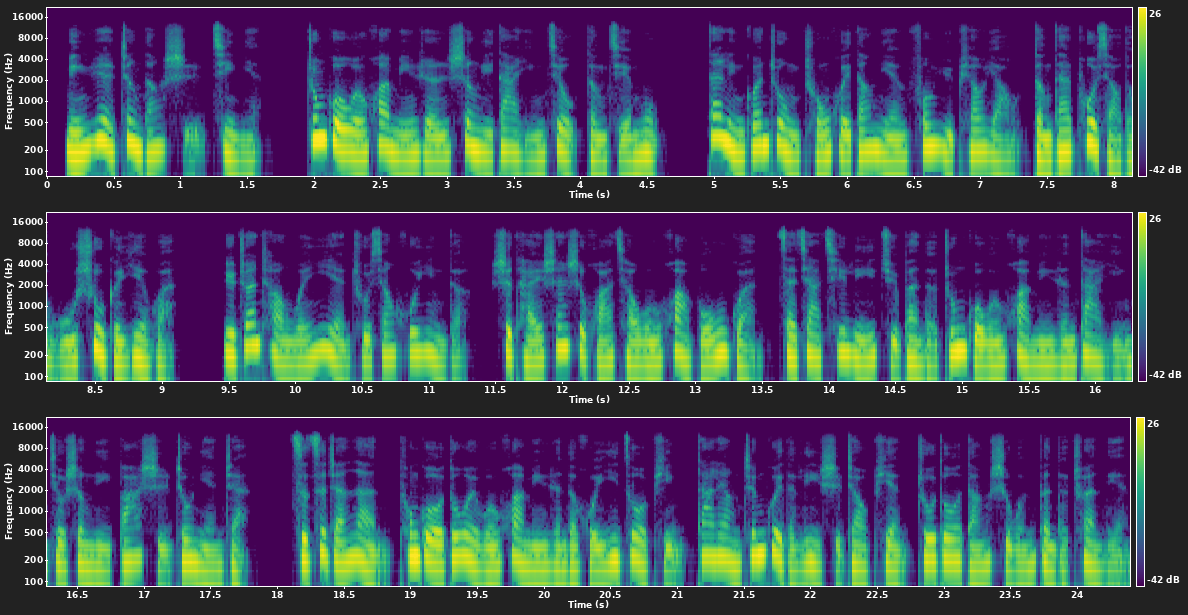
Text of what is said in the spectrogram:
“明月正当时”纪念中国文化名人胜利大营救等节目。带领观众重回当年风雨飘摇、等待破晓的无数个夜晚。与专场文艺演出相呼应的是，台山市华侨文化博物馆在假期里举办的中国文化名人大营救胜利八十周年展。此次展览通过多位文化名人的回忆作品、大量珍贵的历史照片、诸多党史文本的串联，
